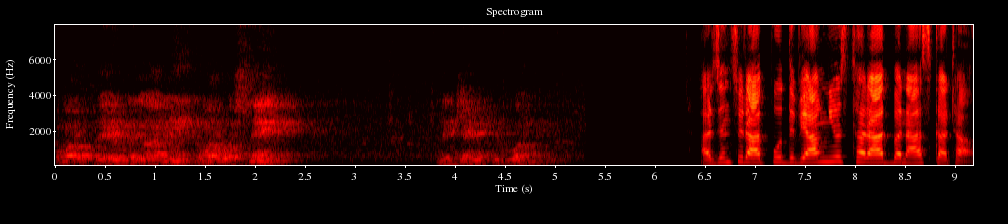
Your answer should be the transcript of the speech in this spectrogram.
તમારો પ્રેમ ને લાગણી, તમારો આ સ્નેહ અને ક્યાંય તૂટવા નહીં અર્જુનસિંહ રાજપૂત, દિવ્યાંગ ન્યૂઝ થરાદ, બનાસકાંઠા.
